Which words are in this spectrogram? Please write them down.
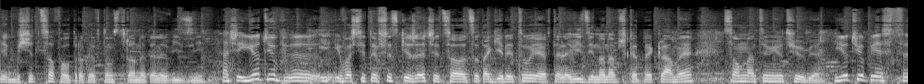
jakby się cofał trochę w tą stronę telewizji. Telewizji. Znaczy YouTube... y, I, I właśnie te wszystkie rzeczy, co, co tak irytuje w telewizji, no na przykład reklamy, są na tym YouTubie. YouTube jest y,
